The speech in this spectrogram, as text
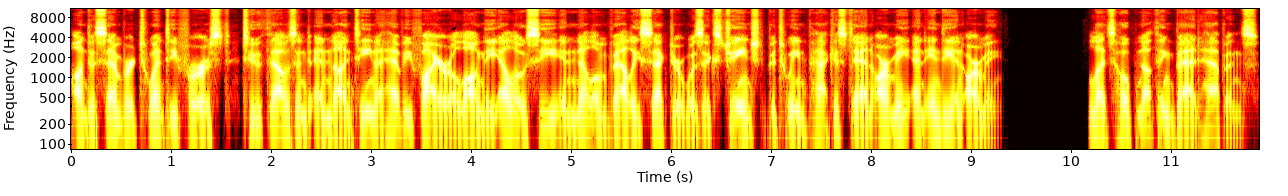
On December 21, 2019 a heavy fire along the LOC in Neelum Valley sector was exchanged between Pakistan Army and Indian Army. Let's hope nothing bad happens.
